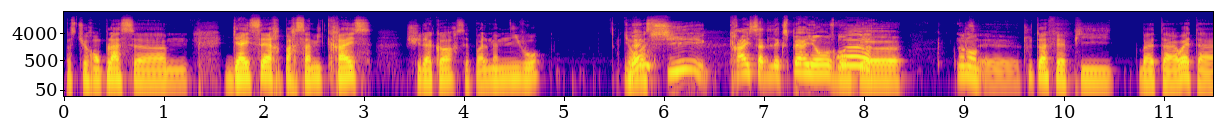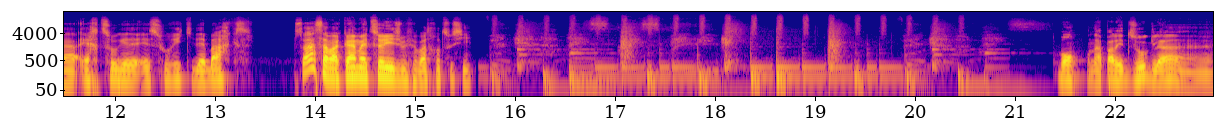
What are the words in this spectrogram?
Parce que tu remplaces euh, Geiser par Sami Kreis, je suis d'accord, c'est pas le même niveau. Tu Même si Kreis a de l'expérience, donc. Euh, Non, non, Tout à fait. Puis, bah, t'as ouais, as Herzog et, et Souris qui débarquent. Ça, ça va quand même être solide, je me fais pas trop de soucis. Bon, on a parlé de Zug là. euh,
